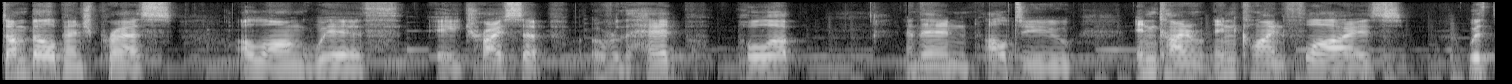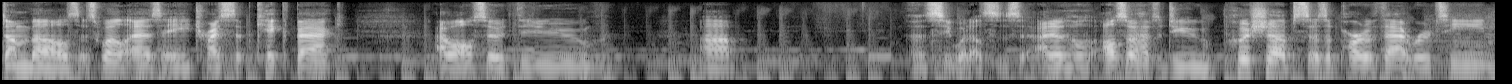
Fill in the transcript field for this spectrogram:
dumbbell bench press along with a tricep over the head pull up and then I'll do incline, incline flies with dumbbells as well as a tricep kickback. I will also do, uh, let's see what else is, I also have to do push-ups as a part of that routine,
